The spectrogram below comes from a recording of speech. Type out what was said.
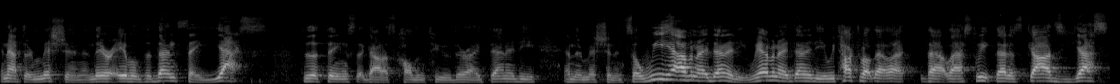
and at their mission. And they were able to then say yes to the things that God has called them to, their identity and their mission. And so we have an identity. We have an identity. We talked about that, that last week. That is God's yes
